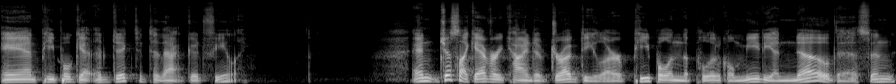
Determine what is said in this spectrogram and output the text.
And people get addicted to that good feeling. And just like every kind of drug dealer, people in the political media know this and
